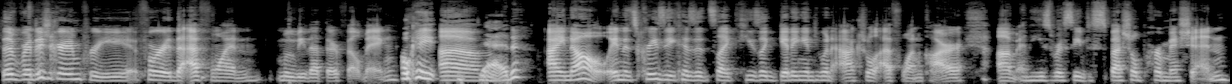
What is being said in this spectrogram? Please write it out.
The British Grand Prix for the F1 movie that they're filming. Okay, um, dead. I know, and it's crazy because it's like he's like getting into an actual F1 car, um, and he's received special permission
